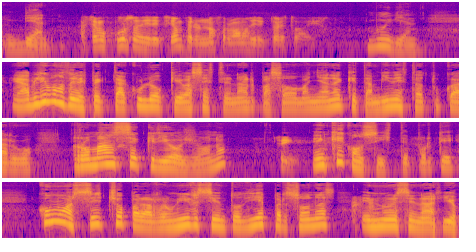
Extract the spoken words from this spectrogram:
Bien. Hacemos cursos de dirección, pero no formamos directores todavía. Muy bien. Eh, hablemos del espectáculo que vas a estrenar pasado mañana, que también está a tu cargo romance criollo, ¿no? Sí. ¿En qué consiste? Porque, ¿cómo has hecho para reunir 110 personas en un escenario?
